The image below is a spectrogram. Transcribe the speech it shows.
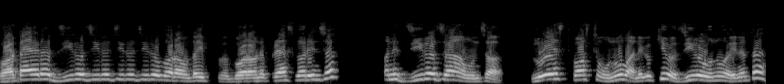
घटाएर जिरो जिरो जिरो जिरो गराउँदै गराउने प्रयास गरिन्छ अनि जिरो जहाँ हुन्छ लोएस्ट कस्ट हुनु भनेको के हो? जिरो हुनु होइन त?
